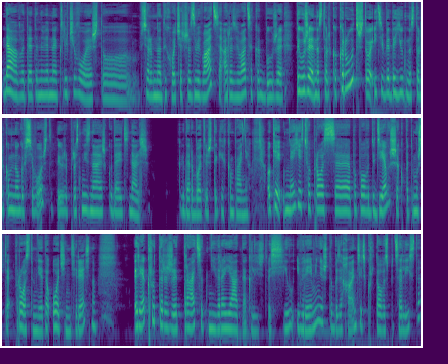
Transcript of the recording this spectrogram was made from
Да, вот это, наверное, ключевое, что все равно ты хочешь развиваться, а развиваться как бы уже ты уже настолько крут, что и тебе дают настолько много всего, что ты уже просто не знаешь, куда идти дальше когда работаешь в таких компаниях. Окей, у меня есть вопрос э, по поводу девушек, потому что просто мне это очень интересно. Рекрутеры же тратят невероятное количество сил и времени, чтобы захантить крутого специалиста.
